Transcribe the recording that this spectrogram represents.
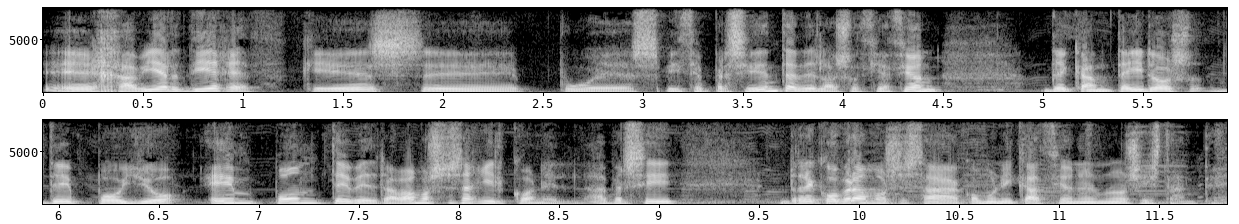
eh, Javier Dieguez, que es eh, pues vicepresidente de la Asociación de Canteiros de Pollo en Pontevedra. Vamos a seguir con él, a ver si recobramos esa comunicación en unos instantes.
